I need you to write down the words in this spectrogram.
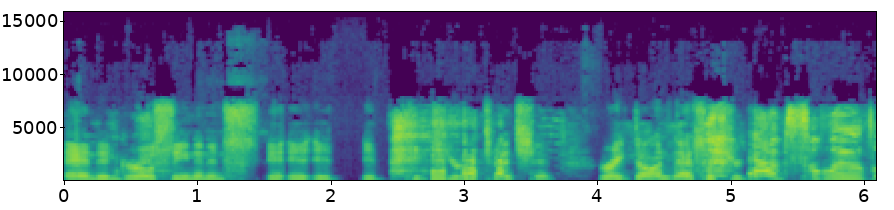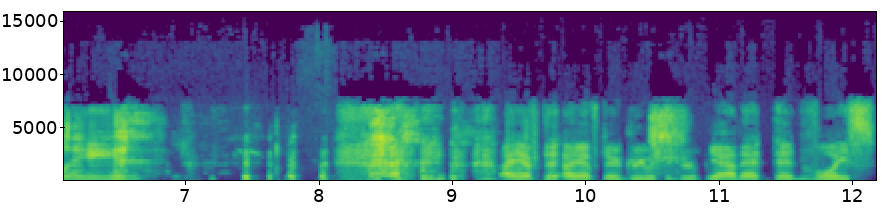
and engrossing, and it, it, it, it keeps your attention. Right, Dawn? That's what you're. Absolutely. I have to. I have to agree with the group. Yeah, that that voice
